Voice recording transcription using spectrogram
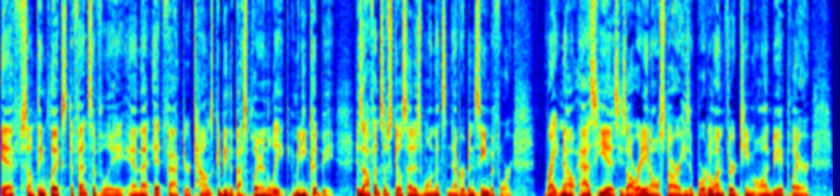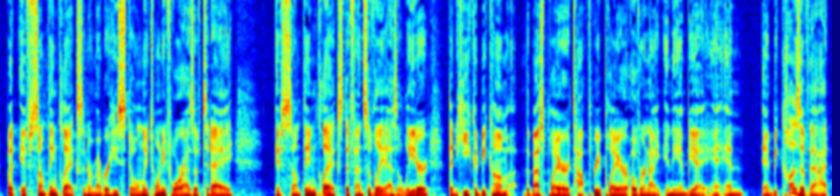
if something clicks defensively and that it factor, Towns could be the best player in the league. I mean, he could be. His offensive skill set is one that's never been seen before right now, as he is, he's already an all star. He's a borderline third team All NBA player. But if something clicks, and remember, he's still only 24 as of today. If something clicks defensively as a leader, then he could become the best player, top three player overnight in the NBA. And, and, and because of that,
